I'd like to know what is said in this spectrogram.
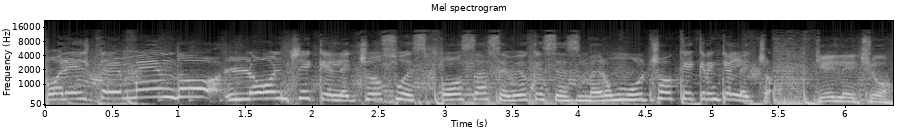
Por el tremendo lonche que le echó su esposa. Se vio que se esmeró mucho. ¿Qué creen que le echó? ¿Qué le echó?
